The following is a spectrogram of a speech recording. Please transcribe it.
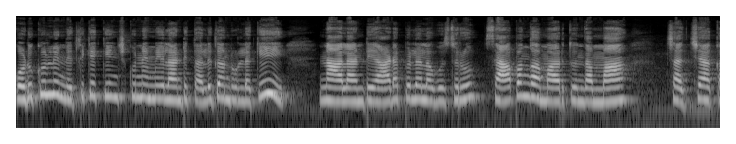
కొడుకుల్ని నెత్తికెక్కించుకునే మీలాంటి తల్లిదండ్రులకి నాలాంటి ఆడపిల్లల ఉసురు శాపంగా మారుతుందమ్మా. చచ్చాక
